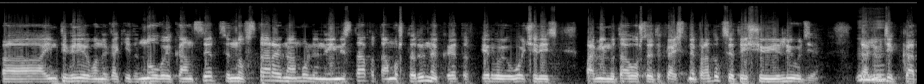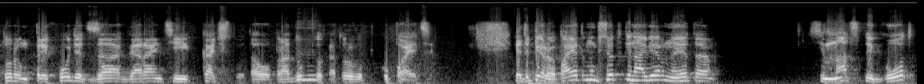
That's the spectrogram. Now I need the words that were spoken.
а, интегрированы какие-то новые концепции, но в старые намоленные места, потому что рынок это в первую очередь, помимо того, что это качественная продукция, это еще и люди. Да, угу. Люди, к которым приходят за гарантией качества того продукта, угу. который вы покупаете. Это первое. Поэтому все-таки, наверное, это 17-й год,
